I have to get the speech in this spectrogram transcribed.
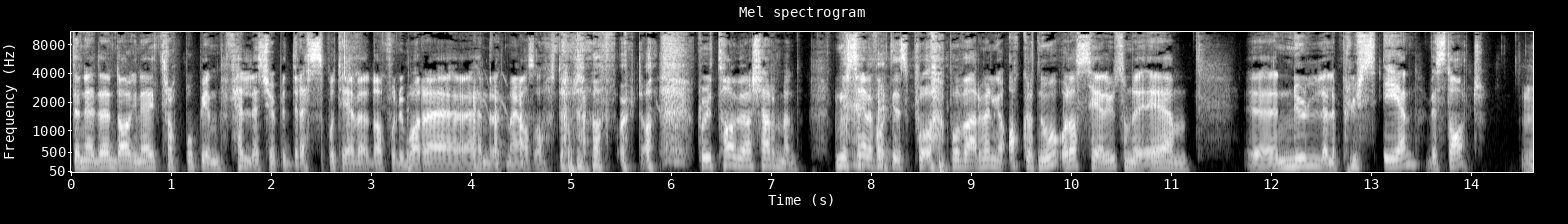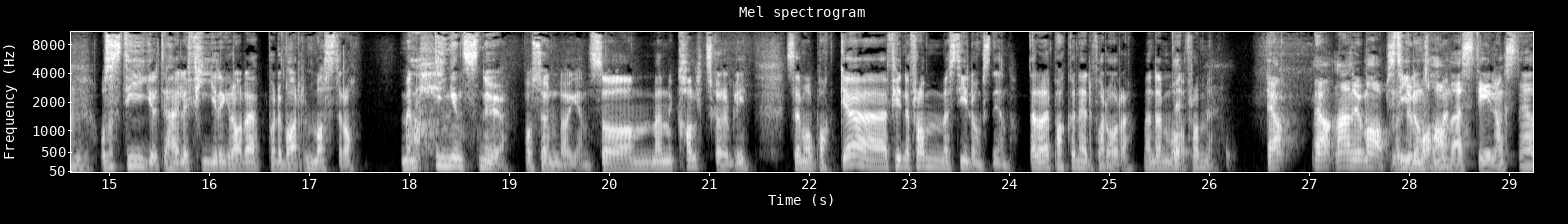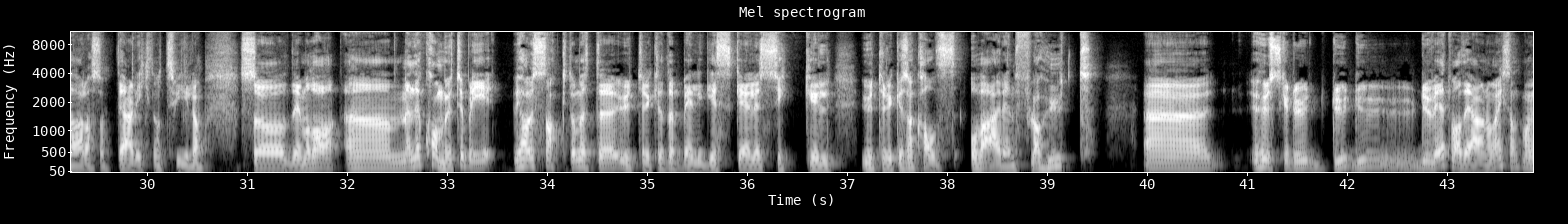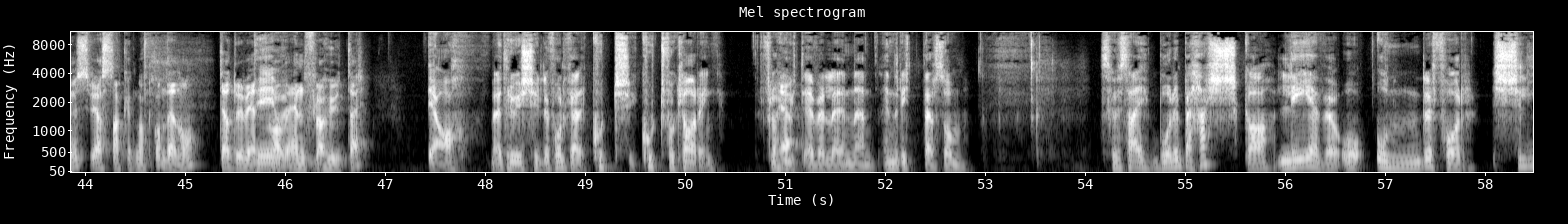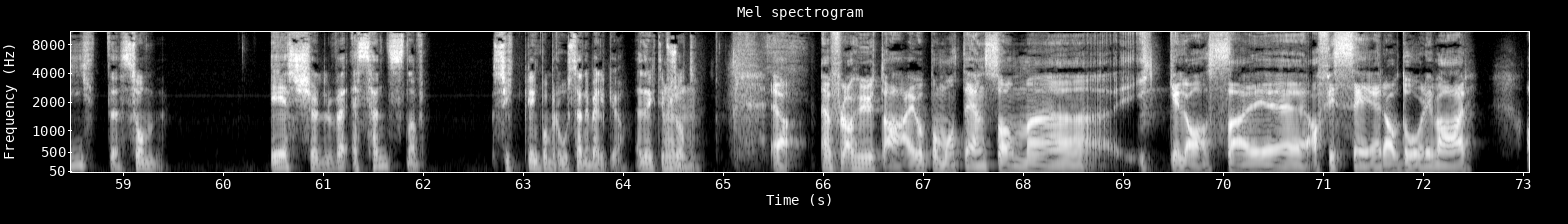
Den, den dagen jeg trapper opp i en felleskjøpedress på TV, da får du bare henrette meg. altså. Da, da, får, da får du ta meg av skjermen. Men nå ser jeg faktisk på, på værmeldinga akkurat nå, og da ser det ut som det er eh, null eller pluss én ved start. Og så stiger det til hele fire grader på det varmeste. da. Men ingen snø på søndagen, så, men kaldt skal det bli. Så jeg må pakke, finne fram stillongsen igjen. Den har jeg pakka ned for året, men den må Det- fram igjen. Ja, ja nei, du må ha, du må ha med. deg stillongs ned der, altså. Det er det ikke noe tvil om. Så det må du ha. Eh, men det kommer til å bli Vi har jo snakket om dette uttrykket, dette belgiske eller sykkeluttrykket som kalles å være en flahut. Eh, husker du, du, du Du vet hva det er nå, ikke sant, Magnus? Vi har snakket nok om det nå, til at du vet Det hva en flahut er. Ja, men jeg tror vi skylder folk en kort, kort forklaring. Flahut er vel en, en rytter som skal vi si, både behersker, lever og ånder for slitet som er selve essensen av sykling på Brosen i Belgia. Er det riktig forstått? Ja, en flahut er jo på en måte en som eh, ikke lar seg eh, affisere av dårlig vær,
